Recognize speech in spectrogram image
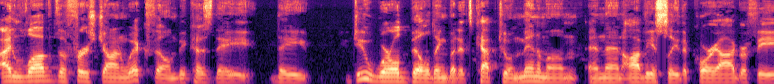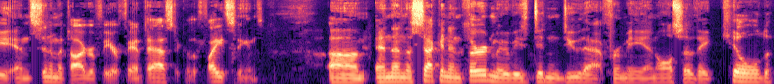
I love the first John Wick film because they they do world building, but it's kept to a minimum. And then obviously the choreography and cinematography are fantastic, or the fight scenes. Um, and then the second and third movies didn't do that for me, and also they killed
